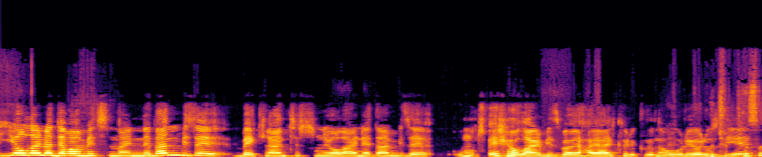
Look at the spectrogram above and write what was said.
yollarına devam etsinler. Neden bize beklenti sunuyorlar? Neden bize umut veriyorlar? Biz böyle hayal kırıklığına uğruyoruz diye açıkçası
